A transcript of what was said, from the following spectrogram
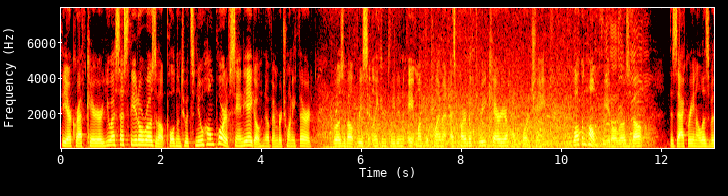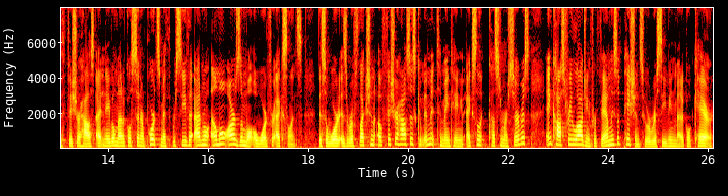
The aircraft carrier USS Theodore Roosevelt pulled into its new home port of San Diego November 23rd. Roosevelt recently completed an eight-month deployment as part of a three-carrier home port change. Welcome home, Theodore Roosevelt. The Zachary and Elizabeth Fisher House at Naval Medical Center Portsmouth received the Admiral Elmo R. Zumwalt Award for Excellence. This award is a reflection of Fisher House's commitment to maintaining excellent customer service and cost-free lodging for families of patients who are receiving medical care.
